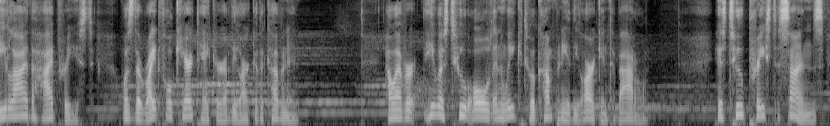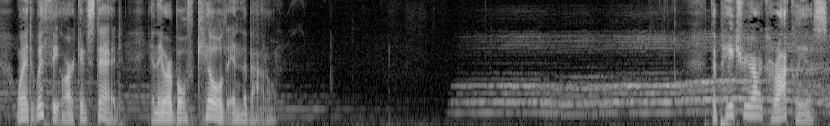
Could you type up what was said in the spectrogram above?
Eli the high priest was the rightful caretaker of the Ark of the Covenant. However, he was too old and weak to accompany the ark into battle. His two priest sons went with the ark instead, and they were both killed in the battle. The patriarch Heraclius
